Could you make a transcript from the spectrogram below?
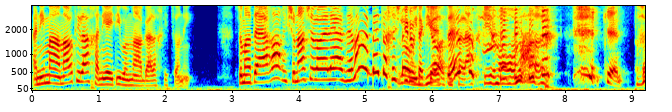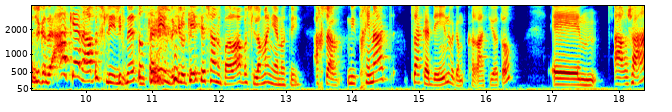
אני מה אמרתי לך, אני הייתי במעגל החיצוני. זאת אומרת, ההערה הראשונה שלו אליה זה, מה, בטח השתילו לא, את הכסף. לא, הוא אידיוט, הוא קלט כאילו מה הוא אמר. כן. אתה חושב שכזה, אה כן, אבא שלי, לפני עשר שנים, זה כאילו קייס ישן, הוא כבר לא אבא שלי, לא מעניין אותי. עכשיו, מבחינת פסק הדין, וגם קראתי אותו, אמ, ההרשעה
